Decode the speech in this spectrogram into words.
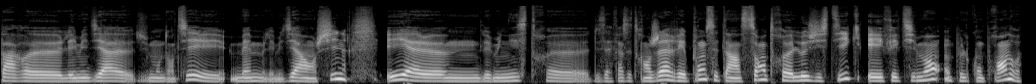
par euh, les médias euh, du monde entier et même les médias en Chine. Et euh, le ministre des Affaires étrangères répond c'est un centre logistique et effectivement on peut le comprendre.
